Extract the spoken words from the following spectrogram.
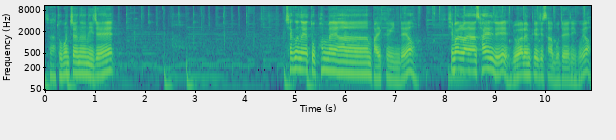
자, 두 번째는 이제 최근에 또 판매한 바이크인데요. 히말라얀 411 로얄 엔필드사 모델이고요.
